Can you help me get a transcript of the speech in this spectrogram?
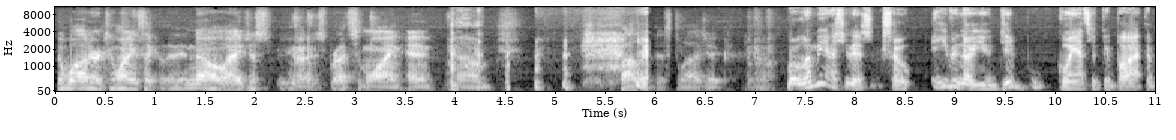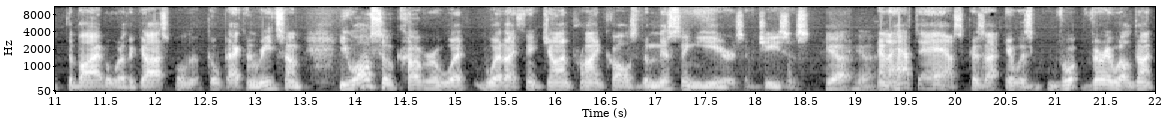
the water into wine." He's like, "No, I just you know I just brought some wine," and um, follow this logic. You know. Well, let me ask you this. So, even though you did glance at the, the Bible or the Gospel, go back and read some, you also cover what, what I think John Prine calls the missing years of Jesus. Yeah, yeah. And I have to ask, because it was v- very well done.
